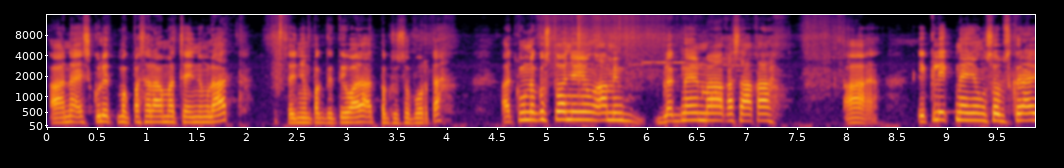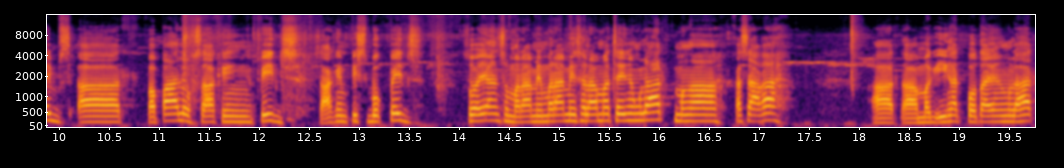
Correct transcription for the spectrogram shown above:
uh, nais ko ulit magpasalamat sa inyong lahat, sa inyong pagtitiwala at pagsusuporta. At kung nagustuhan nyo yung aming vlog ngayon mga kasaka, ah, i-click na yung subscribes at papalo sa aking page, sa aking Facebook page. So ayan, so maraming maraming salamat sa inyong lahat mga kasaka. At ah, mag-ingat po tayong lahat.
